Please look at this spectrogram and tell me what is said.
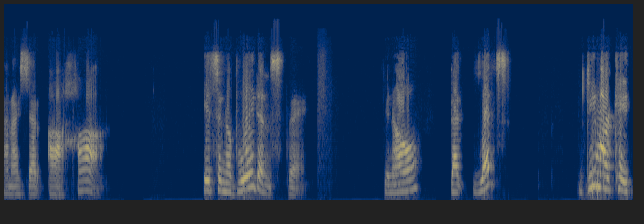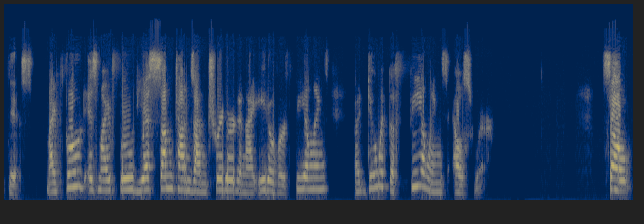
And I said, aha, it's an avoidance thing. You know, that let's demarcate this. My food is my food. Yes, sometimes I'm triggered and I eat over feelings, but deal with the feelings elsewhere. So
